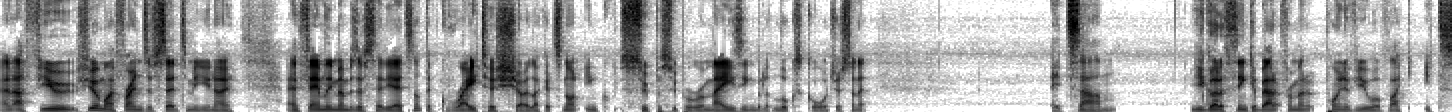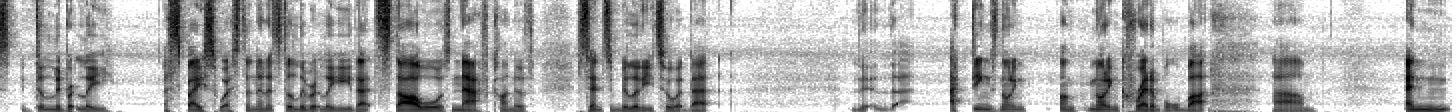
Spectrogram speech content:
And a few few of my friends have said to me, you know, and family members have said, yeah, it's not the greatest show. Like it's not inc- super super amazing, but it looks gorgeous, and it it's um you got to think about it from a point of view of like it's deliberately a space western, and it's deliberately that Star Wars naff kind of sensibility to it. That the, the acting's not in, un, not incredible, but um, and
